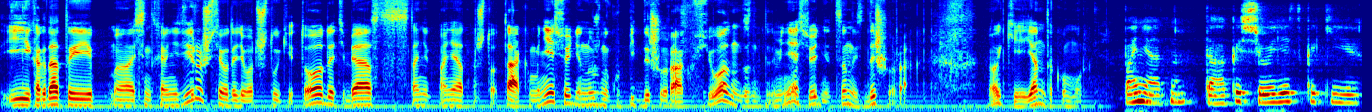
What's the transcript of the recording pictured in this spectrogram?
И когда ты э, синхронизируешь все вот эти вот штуки, то для тебя станет понятно, что так, мне сегодня нужно купить доширак. Все, для меня сегодня ценность доширак. Окей, я на таком уровне. Понятно. Так, еще есть какие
